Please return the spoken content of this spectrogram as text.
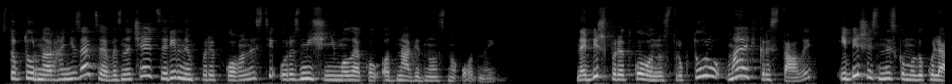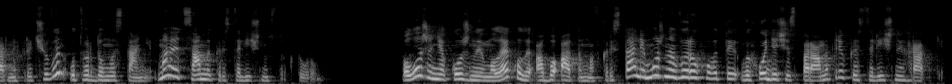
Структурна організація визначається рівнем впорядкованості у розміщенні молекул одна відносно одної. Найбільш впорядковану структуру мають кристали, і більшість низькомолекулярних речовин у твердому стані мають саме кристалічну структуру. Положення кожної молекули або атома в кристалі можна вирахувати, виходячи з параметрів кристалічної градки.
